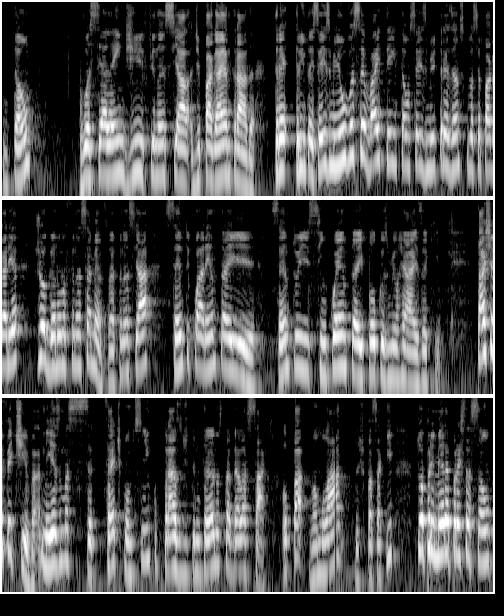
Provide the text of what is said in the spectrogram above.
Então, você além de financiar, de pagar a entrada 36 mil, você vai ter então 6.300 que você pagaria jogando no financiamento. Você vai financiar 140 e 150 e poucos mil reais aqui. Taxa efetiva, a mesma, 7.5, prazo de 30 anos, tabela saque. Opa, vamos lá, deixa eu passar aqui. Tua primeira prestação,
